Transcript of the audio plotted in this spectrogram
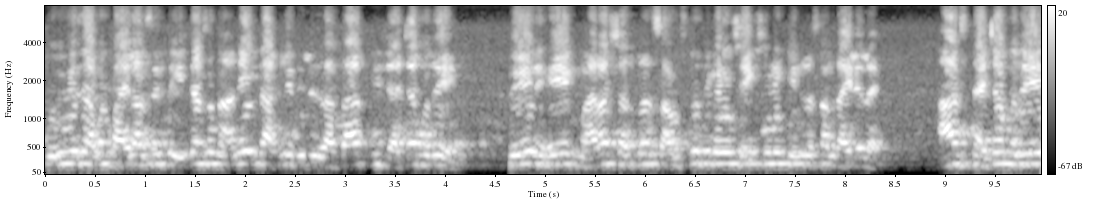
पूर्वी जर आपण पाहिलं असेल तर इतिहासात अनेक दाखले दिले जातात की ज्याच्यामध्ये पेड हे एक महाराष्ट्रातलं सांस्कृतिक आणि शैक्षणिक केंद्रस्थान राहिलेलं आहे. आज त्याच्यामध्ये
